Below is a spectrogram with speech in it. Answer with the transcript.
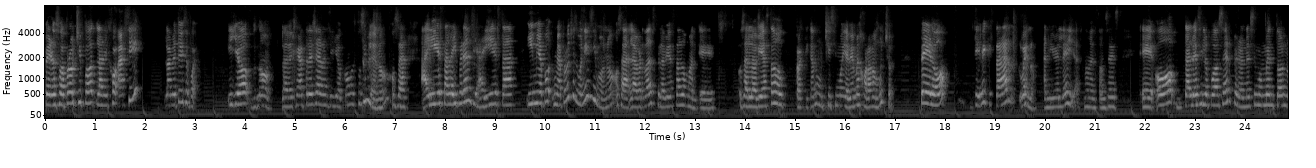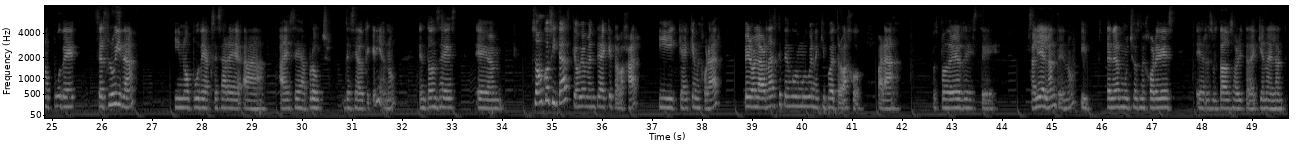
pero su approach y pot la dejó así la metió y se fue. Y yo, pues no, la dejé a tres yardas y yo, ¿cómo es posible, no? O sea, ahí está la diferencia, ahí está. Y mi, mi approach es buenísimo, ¿no? O sea, la verdad es que lo había estado, eh, o sea, lo había estado practicando muchísimo y había mejorado mucho. Pero tiene que estar, bueno, a nivel de ellas, ¿no? Entonces, eh, o tal vez sí lo puedo hacer, pero en ese momento no pude ser fluida y no pude accesar eh, a, a ese approach deseado que quería, ¿no? Entonces, Em, son cositas que obviamente hay que trabajar y que hay que mejorar, pero la verdad es que tengo un muy buen equipo de trabajo para pues, poder este, salir adelante, ¿no? Y tener muchos mejores eh, resultados ahorita de aquí en adelante.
